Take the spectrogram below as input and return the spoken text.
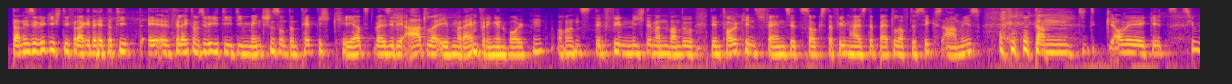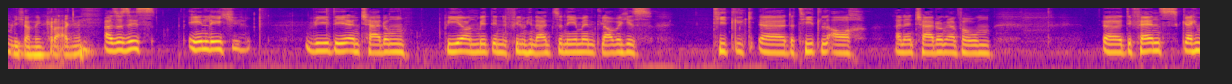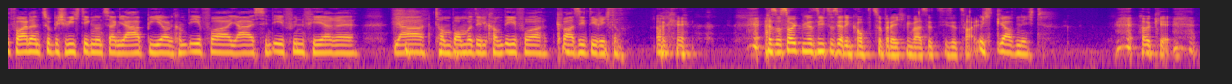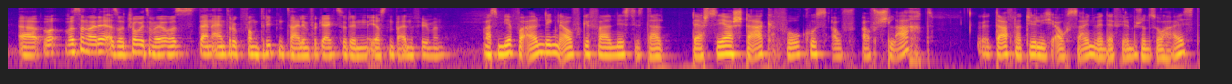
dann ist ja wirklich die Frage, da hätte die, äh, vielleicht haben sie wirklich die, die Menschen so unter den Teppich kehrt, weil sie die Adler eben reinbringen wollten und den Film nicht, ich meine, wenn du den Tolkien-Fans jetzt sagst, der Film heißt The Battle of the Six Armies, dann glaube ich, geht es ziemlich an den Kragen. Also es ist ähnlich wie die Entscheidung, Björn mit in den Film hineinzunehmen, glaube ich, ist Titel, äh, der Titel auch eine Entscheidung, einfach um äh, die Fans gleich im Vorhinein zu beschwichtigen und sagen, ja, Björn kommt eh vor, ja, es sind eh fünf Heere, ja, Tom Bombadil kommt eh vor, quasi die Richtung. Okay. Also sollten wir uns nicht so sehr den Kopf zerbrechen, was jetzt diese Zahl ist. Ich glaube nicht. Okay. Äh, was sind eure, also Joey zum Beispiel, was ist dein Eindruck vom dritten Teil im Vergleich zu den ersten beiden Filmen? Was mir vor allen Dingen aufgefallen ist, ist da der sehr starke Fokus auf, auf Schlacht Darf natürlich auch sein, wenn der Film schon so heißt.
